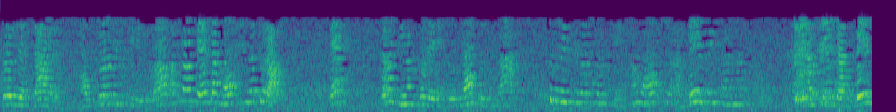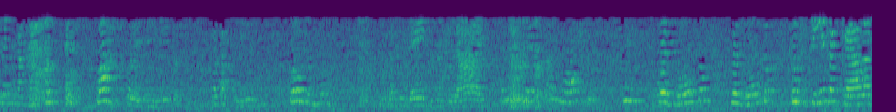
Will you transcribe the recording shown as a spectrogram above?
projetaram ao plano espiritual através da morte natural. Certo? Então assim nós poderíamos, os do mar, tudo isso que nós estamos a morte, a desencarnação. Nós temos a desencarnação, mortes coletivas, cataclismos, todo mundo, acidentes naturais, as mortes resultam, resultam do fim daquela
